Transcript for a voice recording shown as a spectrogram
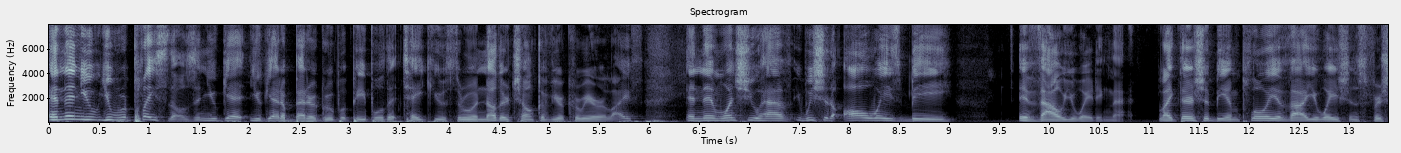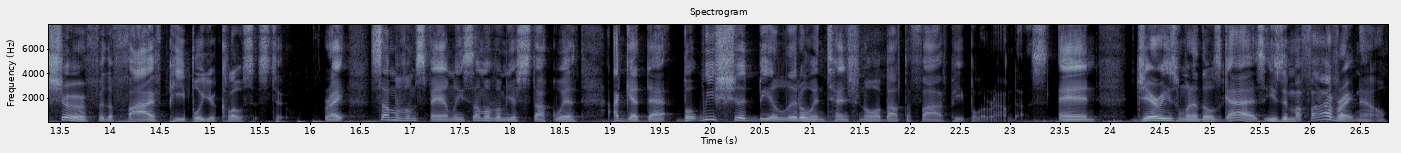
and then you you replace those, and you get you get a better group of people that take you through another chunk of your career or life, and then once you have, we should always be evaluating that. Like there should be employee evaluations for sure for the five people you're closest to, right? Some of them's family, some of them you're stuck with. I get that, but we should be a little intentional about the five people around us. And Jerry's one of those guys. He's in my five right now,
